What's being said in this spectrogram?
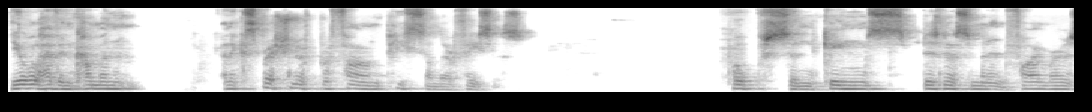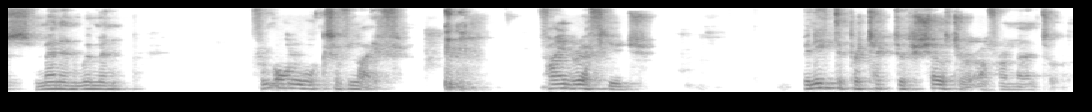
They all have in common an expression of profound peace on their faces. Popes and kings, businessmen and farmers, men and women from all walks of life find refuge beneath the protective shelter of her mantle.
